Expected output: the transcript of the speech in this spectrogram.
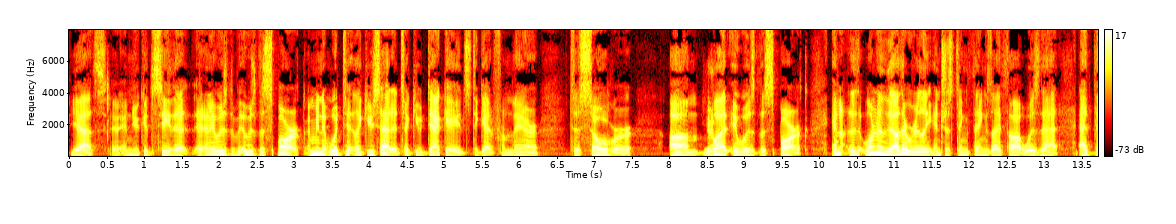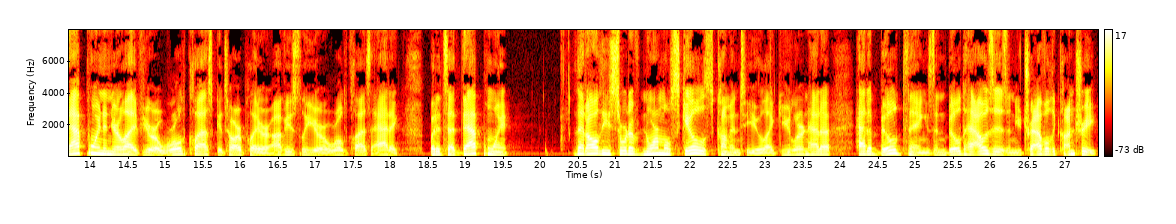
Yes, and you could see that, and it was the, it was the spark. I mean, it would, t- like you said, it took you decades to get from there to sober, um, yeah. But it was the spark. And uh, one of the other really interesting things I thought was that at that point in your life, you're a world class guitar player. Obviously, you're a world class addict. But it's at that point that all these sort of normal skills come into you like you learn how to how to build things and build houses and you travel the country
